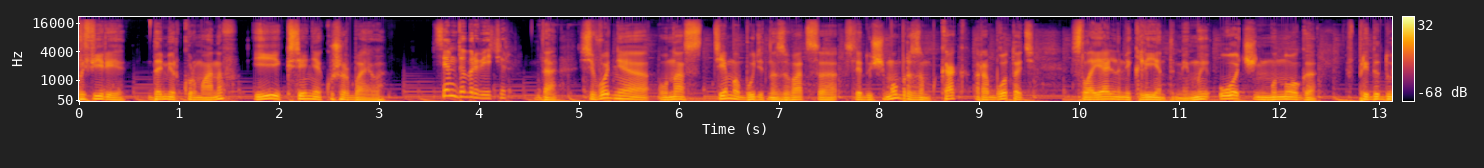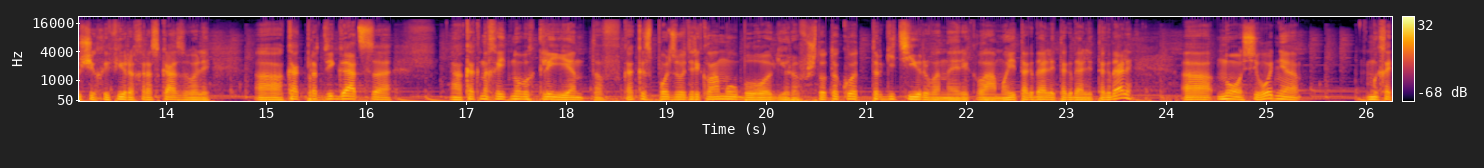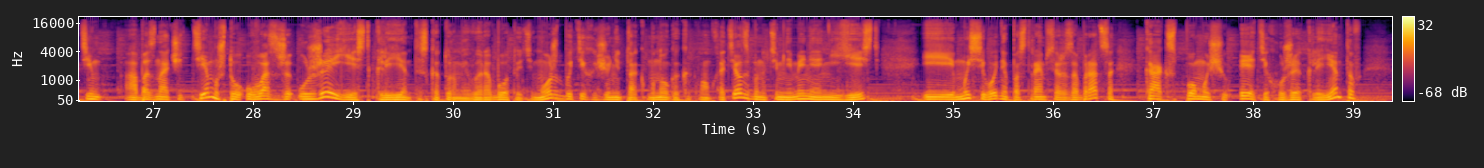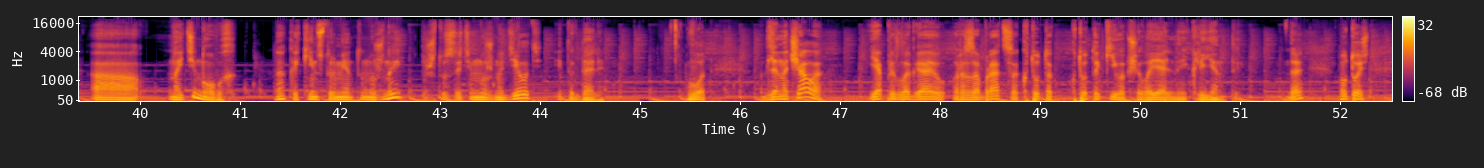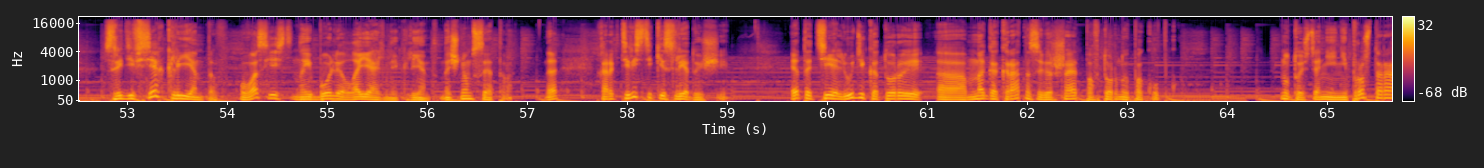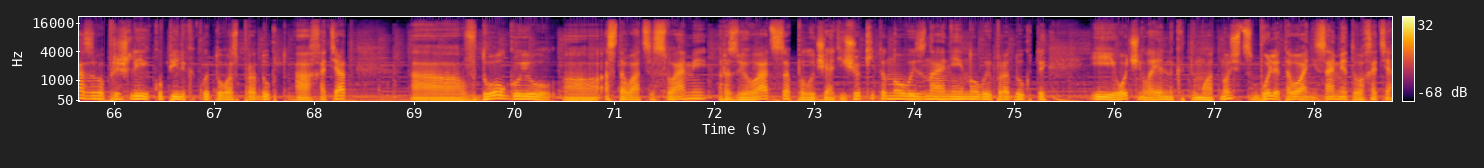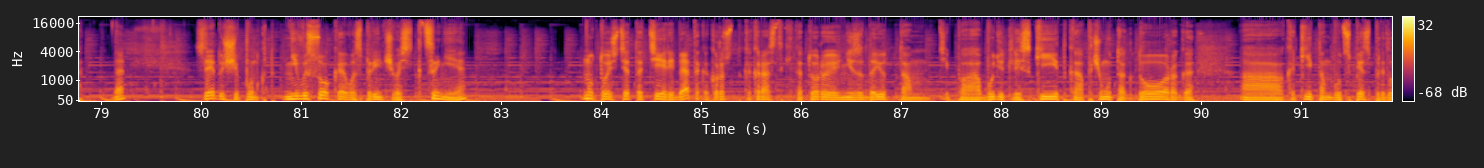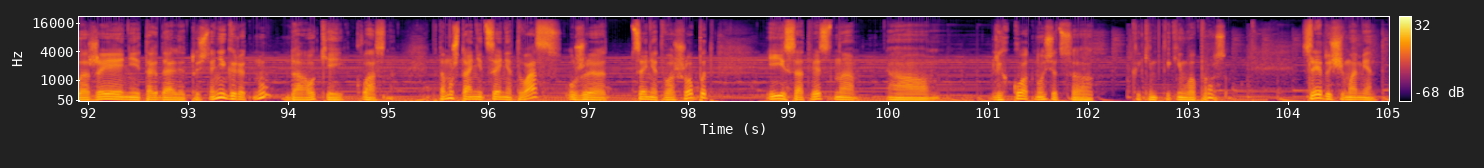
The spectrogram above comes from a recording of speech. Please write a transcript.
В эфире Дамир Курманов и Ксения Кушербаева. Всем добрый вечер. Да, сегодня у нас тема будет называться следующим образом «Как работать с лояльными клиентами». Мы очень много в предыдущих эфирах рассказывали, а, как продвигаться а, как находить новых клиентов, как использовать рекламу у блогеров, что такое таргетированная реклама и так далее, и так далее, и так далее. А, но сегодня мы хотим обозначить тему, что у вас же уже есть клиенты, с которыми вы работаете. Может быть, их еще не так много, как вам хотелось бы, но тем не менее они есть. И мы сегодня постараемся разобраться, как с помощью этих уже клиентов а, найти новых, да, какие инструменты нужны, что с этим нужно делать и так далее. Вот. Для начала я предлагаю разобраться, кто, то кто такие вообще лояльные клиенты. Да? Ну, то есть, среди всех клиентов у вас есть наиболее лояльные клиенты. Начнем с этого. Да? Характеристики следующие. Это те люди, которые э, многократно совершают повторную покупку. Ну, то есть они не просто разово пришли и купили какой-то у вас продукт, а хотят а, в долгую а, оставаться с вами, развиваться, получать еще какие-то новые знания и новые продукты, и очень лояльно к этому относятся. Более того, они сами этого хотят. Да? Следующий пункт – невысокая восприимчивость к цене. Ну, то есть это те ребята, как раз, как раз таки, которые не задают там, типа, а будет ли скидка, а почему так дорого, а, какие там будут спецпредложения и так далее. То есть они говорят, ну, да, окей, классно. Потому что они ценят вас, уже ценят ваш опыт, и, соответственно, а, легко относятся к каким-то таким вопросам. Следующий момент.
